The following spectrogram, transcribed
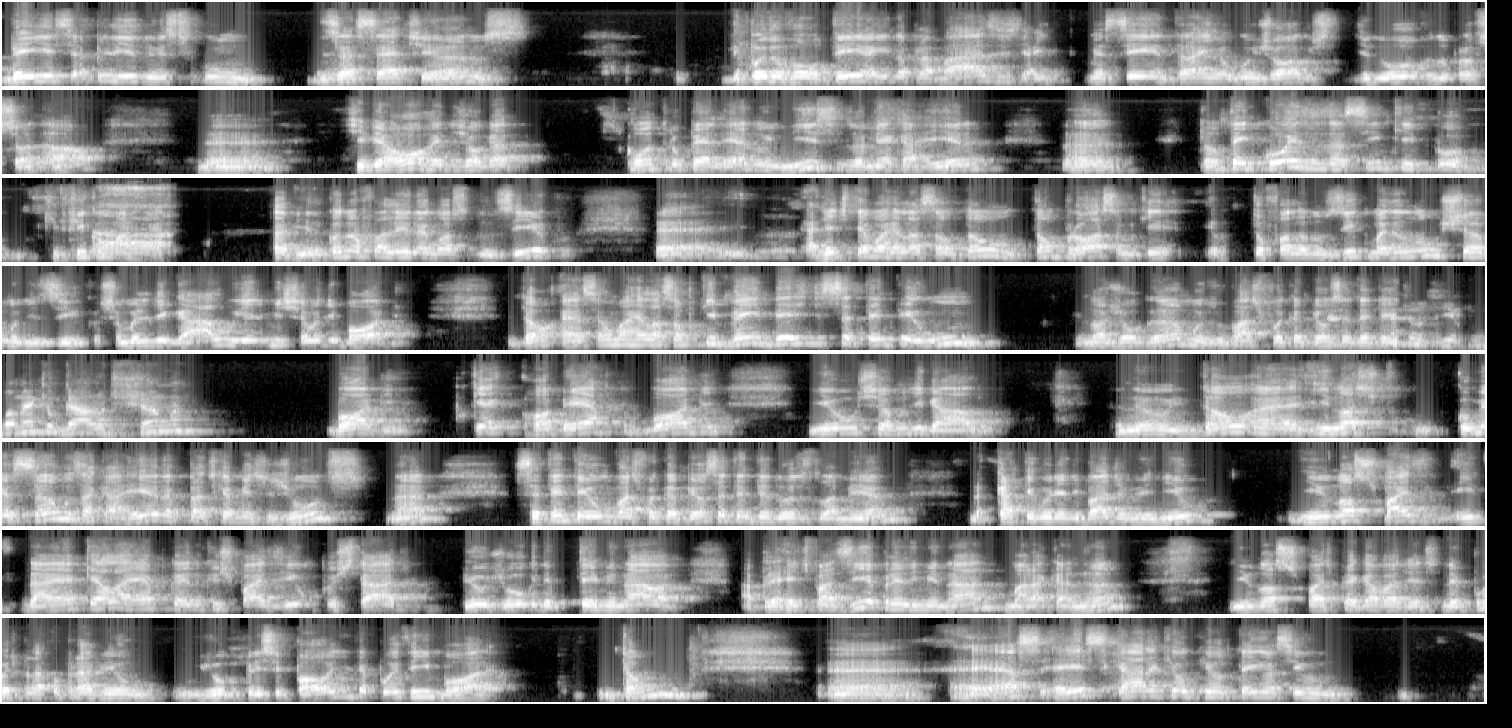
dei esse apelido, isso com 17 anos. Depois eu voltei ainda para a base, aí comecei a entrar em alguns jogos de novo no profissional. Né? Tive a honra de jogar contra o Pelé no início da minha carreira. Né? Então, tem coisas assim que, pô, que ficam ah. marcadas na vida. Quando eu falei o negócio do Zico, é, a gente tem uma relação tão, tão próxima que eu estou falando Zico, mas eu não chamo de Zico, eu chamo ele de Galo e ele me chama de Bob. Então, essa é uma relação que vem desde 71, e nós jogamos, o Vasco foi campeão em 71. Como é que o Galo te chama? Bob, porque Roberto, Bob, e eu chamo de Galo. Entendeu? Então, é, e nós começamos a carreira praticamente juntos, né? 71 o Vasco foi campeão, 72 o Flamengo, na categoria de base juvenil, e os nossos pais, naquela época ainda que os pais iam para o estádio ver o jogo, terminava, a, gente fazia preliminar, Maracanã, e os nossos pais pegavam a gente depois para ver o, jogo principal e depois ir embora. Então, é, é, é, esse cara que eu, que eu tenho assim, um,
